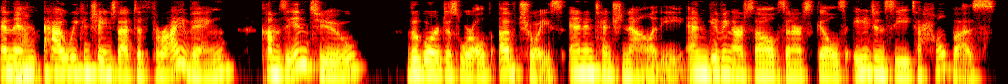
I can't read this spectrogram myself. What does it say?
And then how we can change that to thriving comes into the gorgeous world of choice and intentionality and giving ourselves and our skills agency to help us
